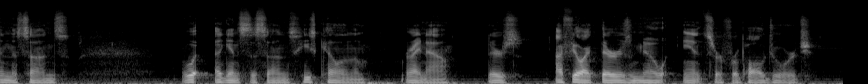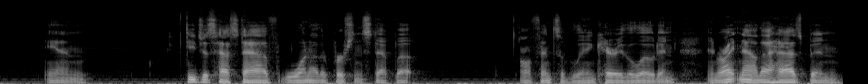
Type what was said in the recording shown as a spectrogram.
in the Suns. What against the Suns? He's killing them right now. There's I feel like there is no answer for Paul George, and he just has to have one other person step up offensively and carry the load. And and right now that has been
